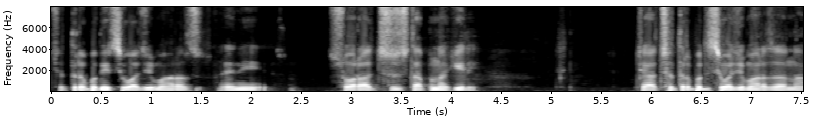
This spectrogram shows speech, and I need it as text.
छत्रपती शिवाजी महाराज यांनी स्वराज्य स्थापना केली. त्या छत्रपती शिवाजी महाराजांना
